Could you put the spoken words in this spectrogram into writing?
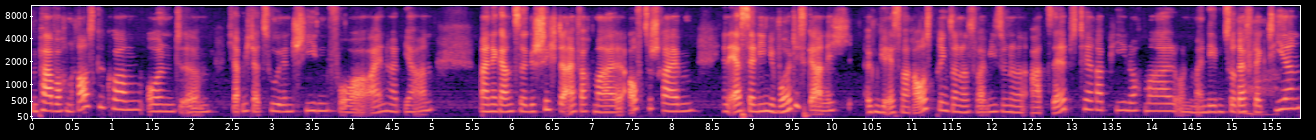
ein paar Wochen rausgekommen und ähm, ich habe mich dazu entschieden, vor eineinhalb Jahren meine ganze Geschichte einfach mal aufzuschreiben. In erster Linie wollte ich es gar nicht irgendwie erstmal rausbringen, sondern es war wie so eine Art Selbsttherapie nochmal und mein Leben zu reflektieren.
